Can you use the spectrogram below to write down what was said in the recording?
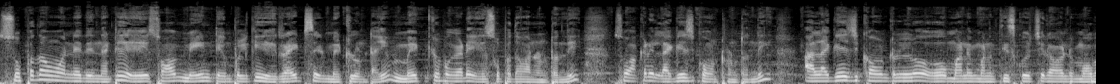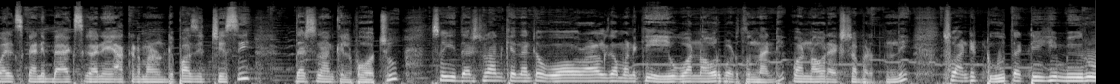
సుపదం అనేది ఏంటంటే స్వామి మెయిన్ టెంపుల్కి రైట్ సైడ్ మెట్లు ఉంటాయి. మెట్లు పక్కడే సుపదం అని ఉంటుంది. సో అక్కడే లగేజ్ కౌంటర్ ఉంటుంది. ఆ లగేజ్ కౌంటర్లో మనకు మనం తీసుకొచ్చిన మొబైల్స్ కానీ బ్యాగ్స్ కానీ అక్కడ మనం డిపాజిట్ చేసి దర్శనానికి వెళ్ళిపోవచ్చు. సో ఈ దర్శనానికి ఏంటంటే ఓవరాల్గా మనకి వన్ అవర్ పడుతుందండి. వన్ అవర్ ఎక్స్ట్రా పడుతుంది. సో అంటే టూ థర్టీకి మీరు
